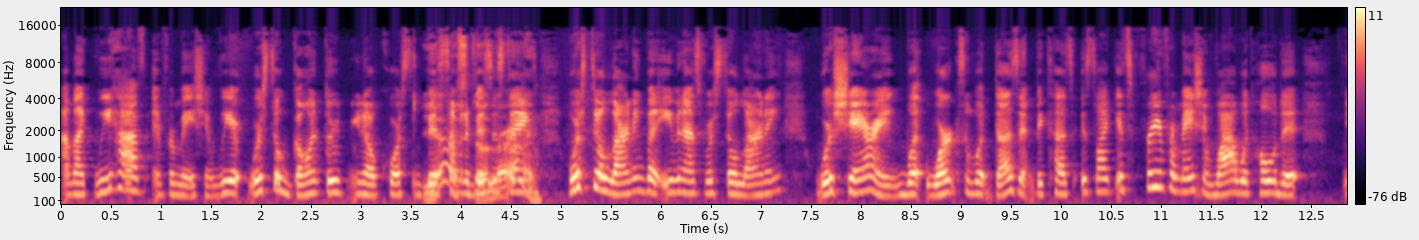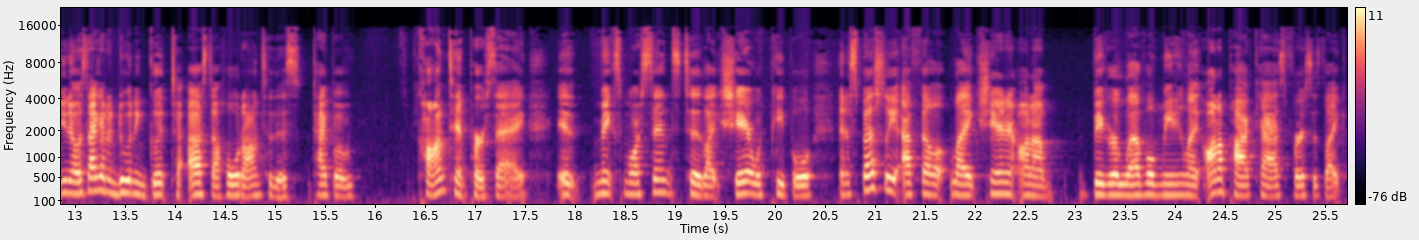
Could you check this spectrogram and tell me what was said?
I'm like we have information. We're we're still going through, you know, of course the Yeah, some of the business learning. things. We're still learning, but even as we're still learning, we're sharing what works and what doesn't because it's like it's free information. Why withhold it? You know, it's not going to do any good to us to hold on to this type of content per se it makes more sense to like share with people and especially i felt like sharing it on a bigger level meaning like on a podcast versus like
